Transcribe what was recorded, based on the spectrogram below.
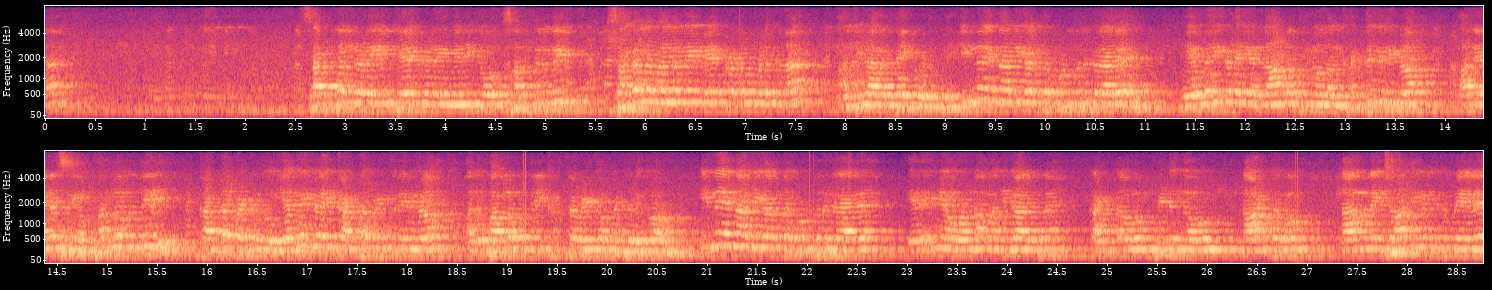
அஹ்? சர்ப்பங்களையும் தேர்களையும் மிதிக்கவும் சத்துருவில் சகல வல்லமையும் மேற்கொண்டவங்களுக்கு தான் அதிகாரத்தை கொடுத்து இன்னும் என்ன அதிகாரத்தை கொடுத்திருக்கிறாரு? எவைகளை என் நாமத்தில் கட்டுகிறீர்களோ அது என்ன செய்யும்? பல்லவத்தில் கட்டப்பட்டிருக்கும். எவைகளை கட்ட வைக்கிறீர்களோ அது பல்லவத்தில் கட்ட வைக்கப்பட்டிருக்கும் இன்னும் என்ன அதிகாரத்தை கொடுத்திருக்கிறாரு? எளிமையா ஒண்ணாம் அதிகாரத்துல கட்டவும் பிடுங்கவும் நாட்டவும் நான் ஜாதிகளுக்கு மேலே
